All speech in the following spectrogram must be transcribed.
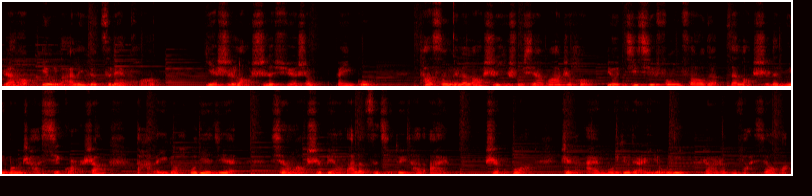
然后又来了一个自恋狂，也是老师的学生梅宫。他送给了老师一束鲜花之后，又极其风骚的在老师的柠檬茶吸管上打了一个蝴蝶结，向老师表达了自己对他的爱慕。只不过啊，这个爱慕有点油腻，让人无法消化。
